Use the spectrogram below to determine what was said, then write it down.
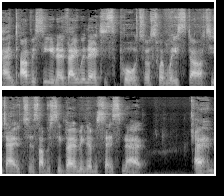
and obviously you know they were there to support us when we started out as obviously Birmingham says no um,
